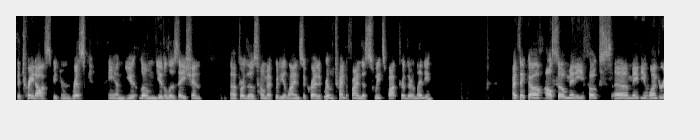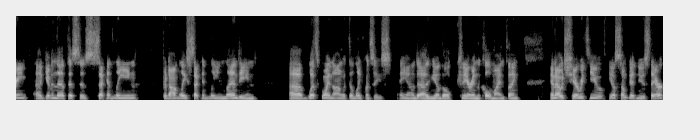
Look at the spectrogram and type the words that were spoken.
the trade offs between risk and u- loan utilization uh, for those home equity lines of credit, really trying to find the sweet spot for their lending. I think uh, also many folks uh, may be wondering, uh, given that this is second lien, predominantly second lien lending, uh, what's going on with delinquencies and uh, you know the canary in the coal mine thing. And I would share with you, you know, some good news there.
